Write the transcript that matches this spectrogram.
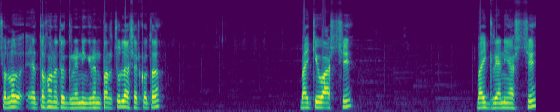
চলো, এতক্ষণ এত গ্র্যানি গ্র্যান্ড পার চলে আসার কথা। ভাই, কেউ আসছে? ভাই, গ্র্যানি আসছে।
